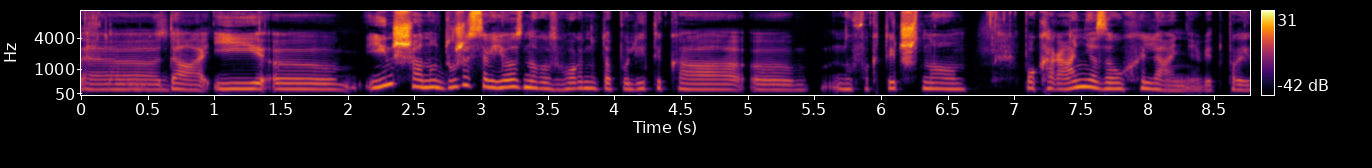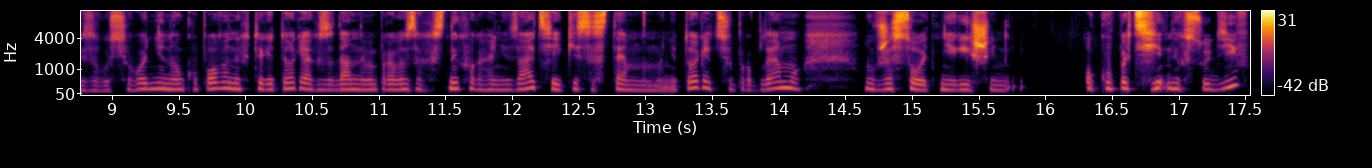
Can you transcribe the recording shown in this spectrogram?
Е, да, і е, інша ну дуже серйозно розгорнута політика, е, ну фактично покарання за ухиляння від призову. Сьогодні на окупованих територіях, за даними правозахисних організацій, які системно моніторять цю проблему, ну вже сотні рішень. Окупаційних судів,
